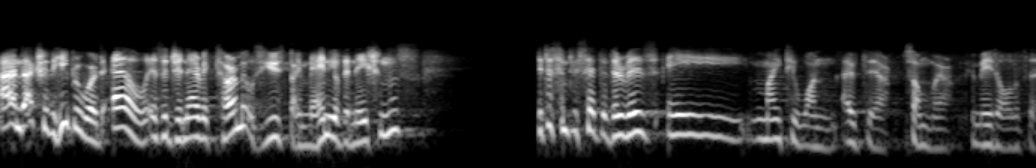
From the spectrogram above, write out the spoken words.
And actually, the Hebrew word El is a generic term. It was used by many of the nations. It just simply said that there is a mighty one out there somewhere who made all of this.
